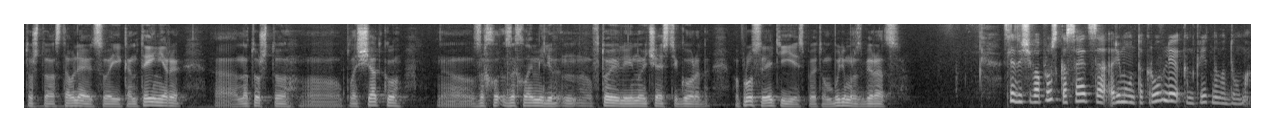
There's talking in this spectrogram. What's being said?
то, что оставляют свои контейнеры, э, на то, что э, площадку Э, захламили в той или иной части города. Вопросы эти есть, поэтому будем разбираться. Следующий вопрос касается ремонта кровли конкретного дома.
